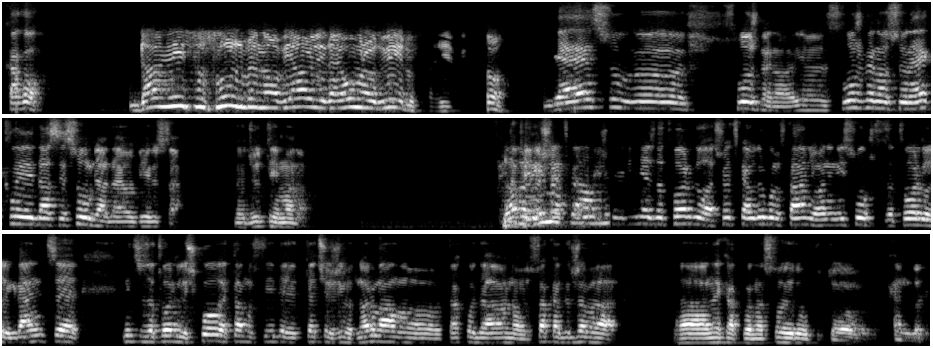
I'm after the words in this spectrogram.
Kako? Da li nisu službeno objavili da je umro od virusa? Je to. Jesu e, službeno. e, Službeno su rekli da se sumnja da je od virusa. Međutim, ono, Dobro, ima Švedska nije zatvorila, Švedska je u drugom stanju, oni nisu uopšte zatvorili granice, niti su zatvorili škole, tamo se ide, teče život normalno, tako da ono, svaka država a, nekako na svoju ruku to handluje.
